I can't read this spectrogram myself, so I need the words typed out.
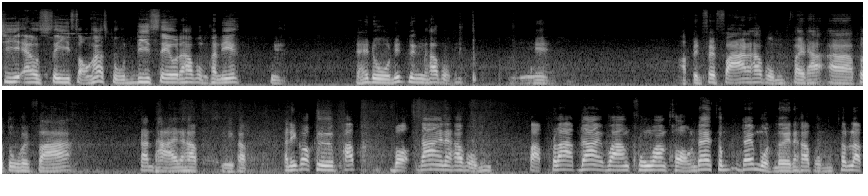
GLC 250 ดีเซลนะครับผมคันนี้นี่ยให้ดูนิดนึงนะครับผมนี่เป็นไฟฟ้านะครับผมไฟท้าอ่าประตูไฟฟ้าด้านท้ายนะครับนี่ครับ อันนี้ก็คือพับเบาะได้นะครับผม ปรับราบได้วางคงวางของได้ได้หมดเลยนะครับ ผมสำหรับ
